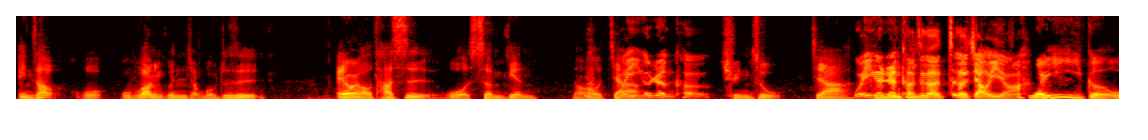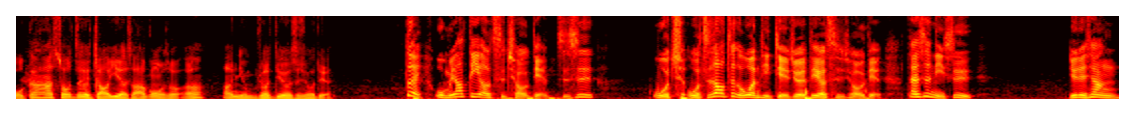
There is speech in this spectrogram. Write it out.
哎、你知道我我不知道你们跟你讲过，就是 L L 他是我身边，然后加唯一一个认可，群主加唯一一个认可这个这个交易的吗？唯一一个，我跟他说这个交易的时候，他跟我说，嗯啊，你们不就第二次球点？对，我们要第二次球点，只是我去我知道这个问题解决第二次球点，但是你是有点像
